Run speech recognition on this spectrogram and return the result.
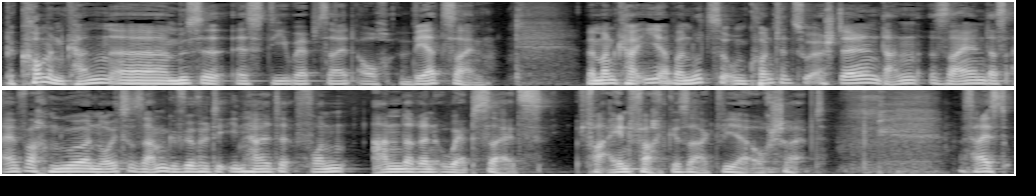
bekommen kann, äh, müsse es die Website auch wert sein. Wenn man KI aber nutze, um Content zu erstellen, dann seien das einfach nur neu zusammengewürfelte Inhalte von anderen Websites. Vereinfacht gesagt, wie er auch schreibt. Das heißt,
